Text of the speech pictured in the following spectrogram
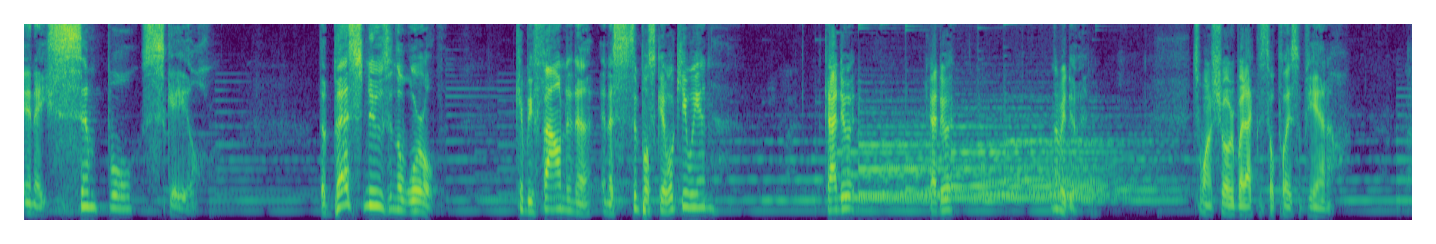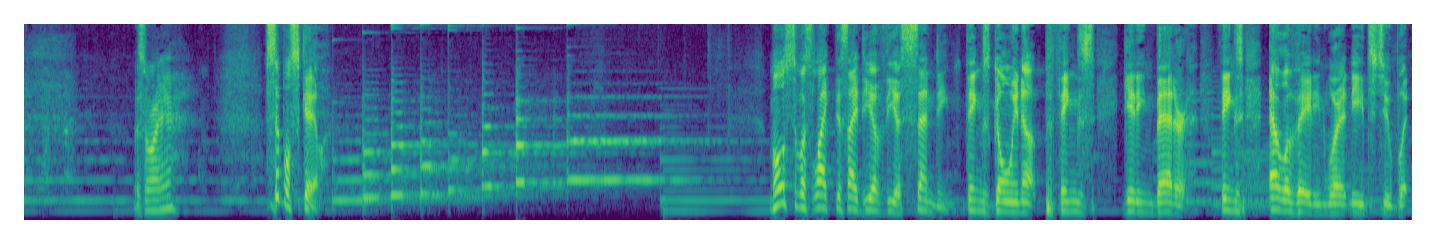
in a simple scale. The best news in the world can be found in a, in a simple scale. What key we in? Can I do it? Can I do it? Let me do it. Just want to show everybody I can still play some piano. This one right here? Simple scale. Most of us like this idea of the ascending, things going up, things getting better, things elevating where it needs to. But,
